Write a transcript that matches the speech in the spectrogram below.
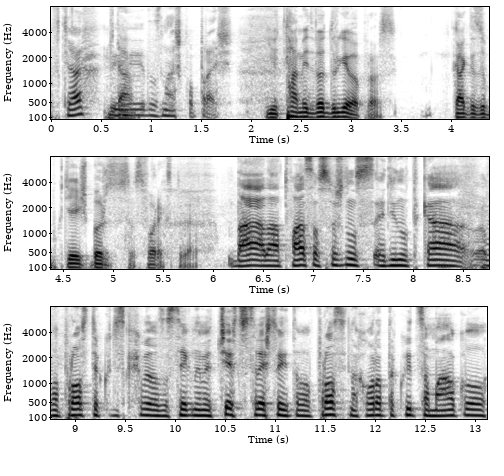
в тях Да. и да знаеш какво правиш. И оттам идва другия въпрос. Как да забогатееш бързо с Forex пазара? Да, да, това са всъщност един от така въпросите, които искахме да засегнем. Често срещаните въпроси на хората, които са малко,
